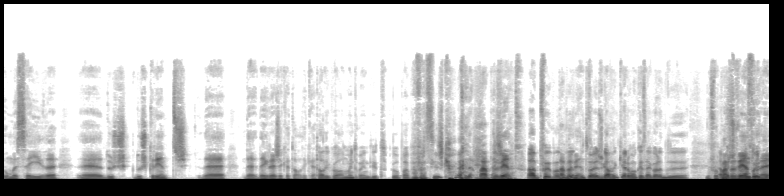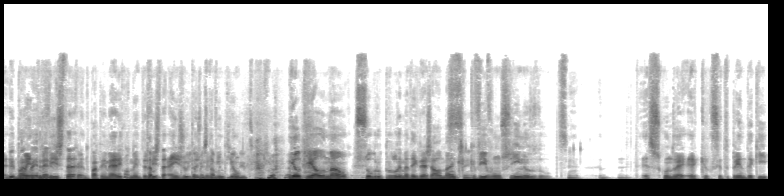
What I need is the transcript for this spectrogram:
uma saída uh, dos, dos crentes da, da, da, Igreja Católica. Tal e qual, muito bem dito pelo Papa Francisco. Não, Papa Bento. ah, foi Papa, Papa Bento. Bento. Eu jogava que era uma coisa agora de. Foi ah, Papa Bento, foi, numa Papa entrevista, okay. do Papa Emérito, numa entrevista Tam, em julho de 2021. Ele que é alemão, sobre o problema da Igreja Alemã, que, que vive um sínodo. Sim segundo é aquilo que se depreende daqui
